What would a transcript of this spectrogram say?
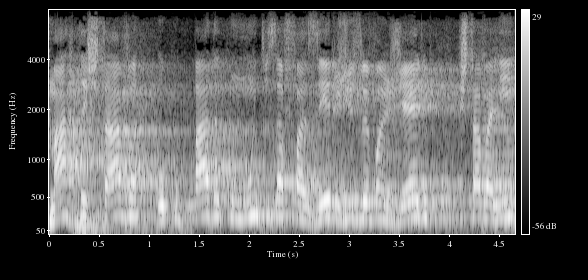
Marta estava ocupada com muitos afazeres, diz o Evangelho, estava ali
